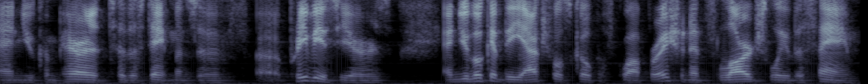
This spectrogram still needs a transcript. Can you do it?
and you compare it to the statements of uh, previous years, and you look at the actual scope of cooperation, it's largely the same.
